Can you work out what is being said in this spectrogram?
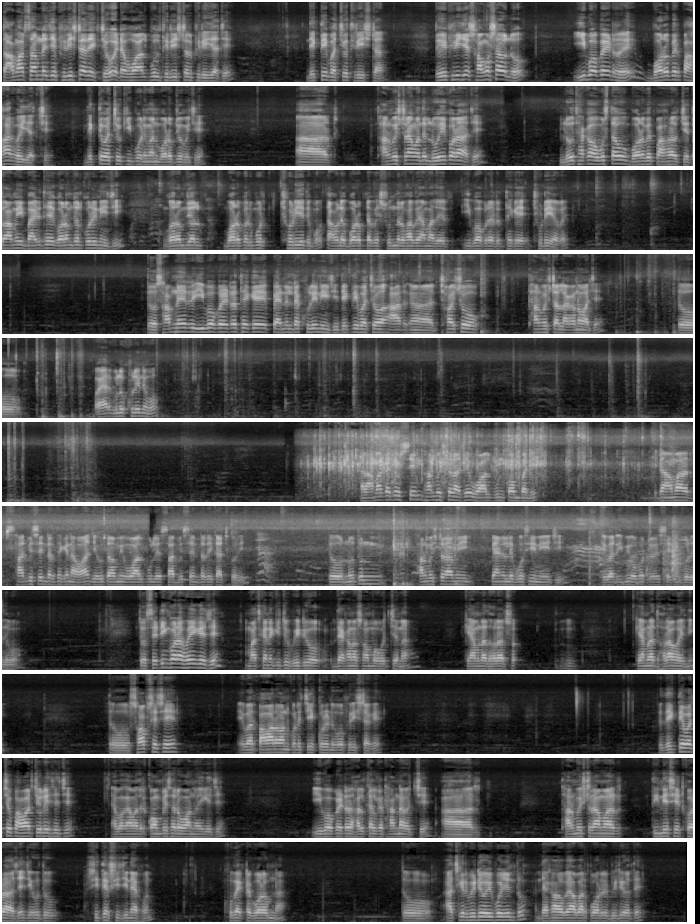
তো আমার সামনে যে ফ্রিজটা দেখছ, এটা ওয়ালপুল থ্রি স্টার ফ্রিজ আছে। দেখতেই পাচ্ছ থ্রি স্টার তো এই ফ্রিজের সমস্যা হলো ই ববেটারে বরফের পাহাড় হয়ে যাচ্ছে। দেখতে পাচ্ছ কী পরিমাণ বরফ জমেছে। আর থার্মোস্টার আমাদের লোয়ে করা আছে। লো থাকা অবস্থাও বরফের পাহাড় হচ্ছে। তো আমি বাইরে থেকে গরম জল করে নিয়েছি। গরম জল বরফের উপর ছড়িয়ে দেবো, তাহলে বরফটা বেশ সুন্দরভাবে আমাদের ইভ অপারেটর থেকে ছুটে যাবে। তো সামনের ইভ অপারেটর থেকে প্যানেলটা খুলে নিয়েছি। দেখতেই পাচ্ছ আর ছয়শো থার্মোস্টার লাগানো আছে। তো ওয়্যারগুলো খুলে নেব। আর আমার কাছেও সেম থার্মোস্টার আছে ওয়ালপুল কোম্পানির এটা আমার সার্ভিস সেন্টার থেকে নেওয়া, যেহেতু আমি ওয়ালপুলের সার্ভিস সেন্টারে কাজ করি। তো নতুন থার্মোস্টার আমি প্যানেলে বসিয়ে নিয়েছি। এবার ইবি অপারেটরে সেটিং করে দেবো। তো সেটিং করা হয়ে গেছে। মাঝখানে কিছু ভিডিও দেখানো সম্ভব হচ্ছে না। ক্যামেরা ধরার ক্যামেরা ধরা হয়নি। তো সব শেষে এবার পাওয়ার অন করে চেক করে নেব ফ্রিজটাকে তো দেখতে পাচ্ছ পাওয়ার চলে এসেছে এবং আমাদের কম্প্রেসারও অন হয়ে গেছে। ইভ অপারেটর হালকা হালকা ঠান্ডা হচ্ছে। আর থার্মোস্টার আমার তিনে সেট করা আছে, যেহেতু শীতের সিজন এখন, খুব একটা গরম না। তো আজকের ভিডিও এই পর্যন্ত, দেখা হবে আবার পরের ভিডিওতে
